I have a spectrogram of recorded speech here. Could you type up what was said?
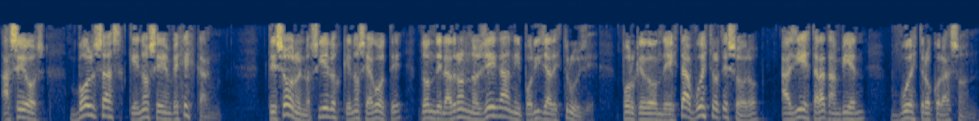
Haceos bolsas que no se envejezcan, tesoro en los cielos que no se agote, donde ladrón no llega ni polilla destruye, porque donde está vuestro tesoro, allí estará también vuestro corazón.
